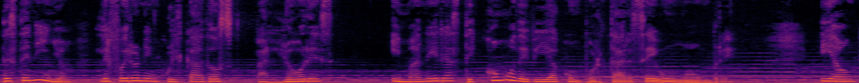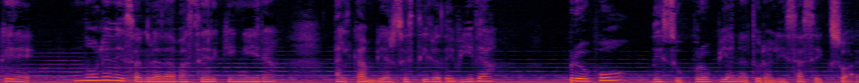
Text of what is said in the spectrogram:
Desde niño le fueron inculcados valores y maneras de cómo debía comportarse un hombre. Y aunque no le desagradaba ser quien era, al cambiar su estilo de vida, probó de su propia naturaleza sexual.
